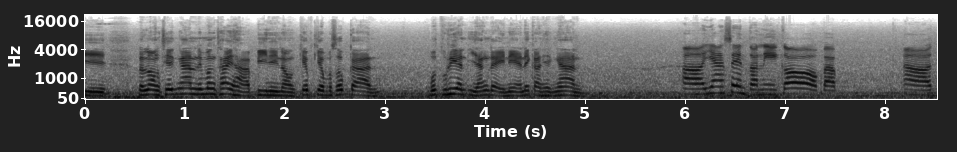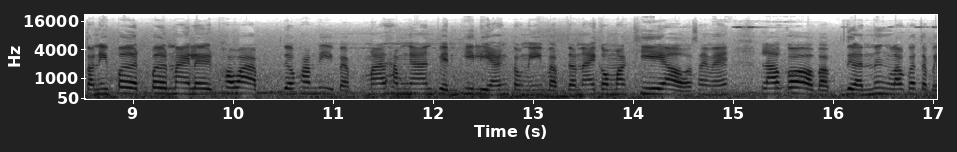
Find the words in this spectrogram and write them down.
ดี แล้วลองเทสงานในเมืองไทยหาปีนี่น้องเก็บเกี่ยวประสบการณ์บทเรียนอีหยังใดเนี่ยในการเฮ็ดงานเอ่อย่างเส้นตอนนี้ก็แบบเอ่อตอนนี้เปิดเปิดใหม่เลย เพราะว่าด้วยความที่แบบมาทำงานเป็นพี่เลี้ยงตรงนี้แบบเจ้านายก็มักเที่ยวใช่ไหมแล้วก็แบบเดือนหนึงเราก็จะไป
